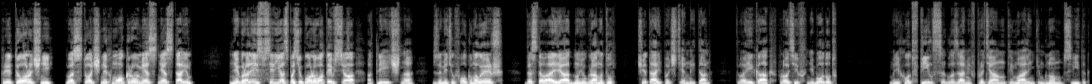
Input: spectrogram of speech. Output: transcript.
приторочней восточных мокрого мест не оставим. Не брались всерьез по сю пору, вот и все. Отлично, — заметил Фолка. Малыш, доставай рядную грамоту. Читай, почтенный Тан. Твои как, против не будут? Мореход впился глазами в протянутый маленьким гномом свиток.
